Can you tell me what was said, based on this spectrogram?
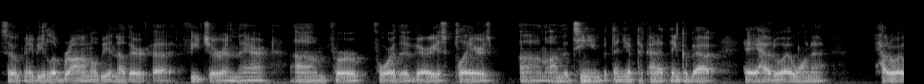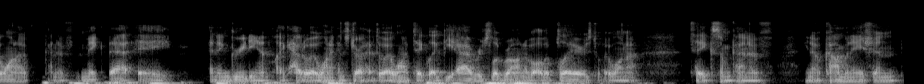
so maybe LeBron will be another uh, feature in there um, for for the various players um, on the team. But then you have to kind of think about, hey, how do I want to how do I want to kind of make that a an ingredient? Like how do I want to construct it? Do I want to take like the average LeBron of all the players? Do I want to take some kind of you know combination?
